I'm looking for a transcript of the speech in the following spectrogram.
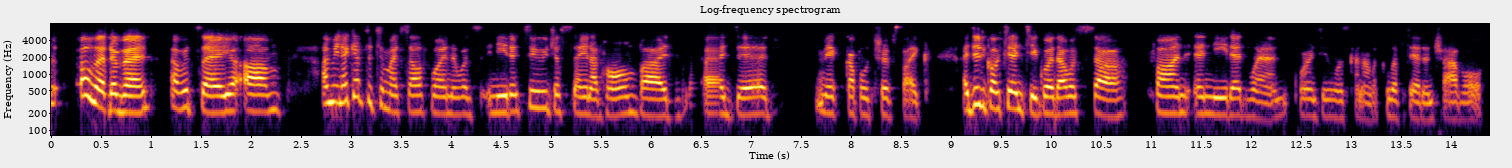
A little bit, I would say. Um, I mean, I kept it to myself when it was needed to, just staying at home. But I did make a couple trips. Like I did go to Antigua. That was uh, fun and needed when quarantine was kind of like lifted and travel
